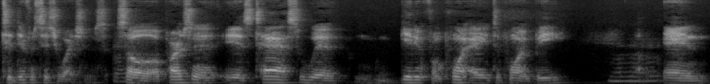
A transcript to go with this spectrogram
to different situations. So a person is tasked with getting from point A to point B, Mhm. and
